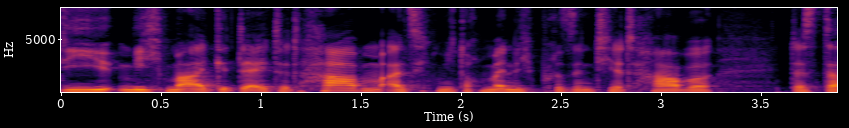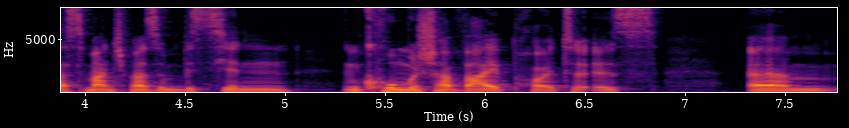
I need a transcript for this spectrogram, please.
die mich mal gedatet haben, als ich mich noch männlich präsentiert habe, dass das manchmal so ein bisschen ein komischer Vibe heute ist. Ähm,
